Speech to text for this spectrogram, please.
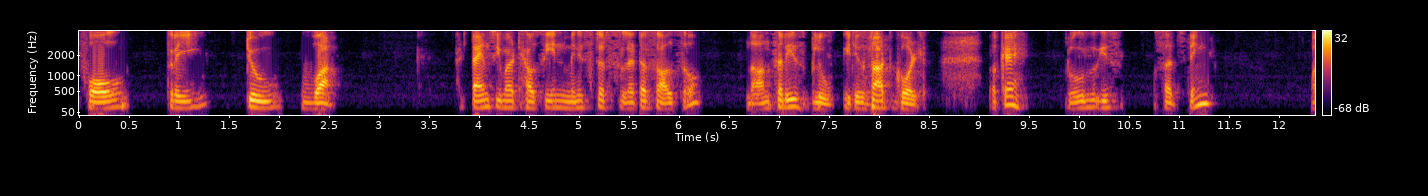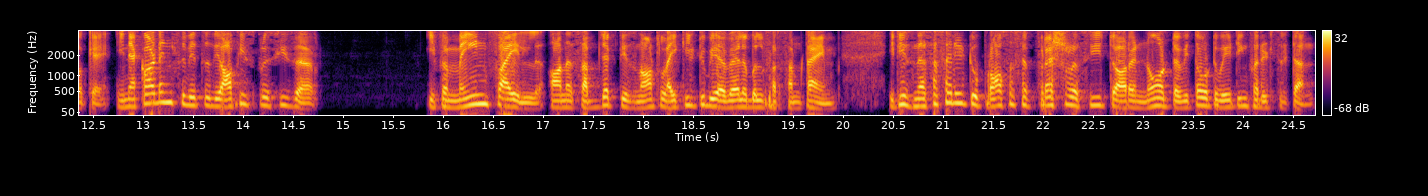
4, 3, 2, 1. At times you might have seen minister's letters also. The answer is blue. It is not gold. Okay. Rule is such thing. Okay. In accordance with the office procedure, if a main file on a subject is not likely to be available for some time, it is necessary to process a fresh receipt or a note without waiting for its return.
